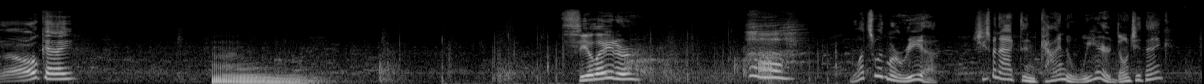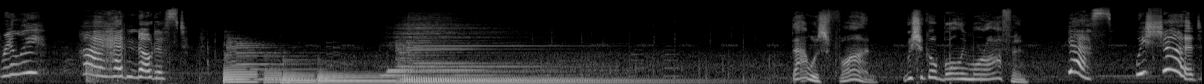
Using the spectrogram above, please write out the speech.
Uh, okay. See you later. What's with Maria? She's been acting kind of weird, don't you think? really? I hadn't noticed. That was fun. We should go bowling more often. Yes, we should.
